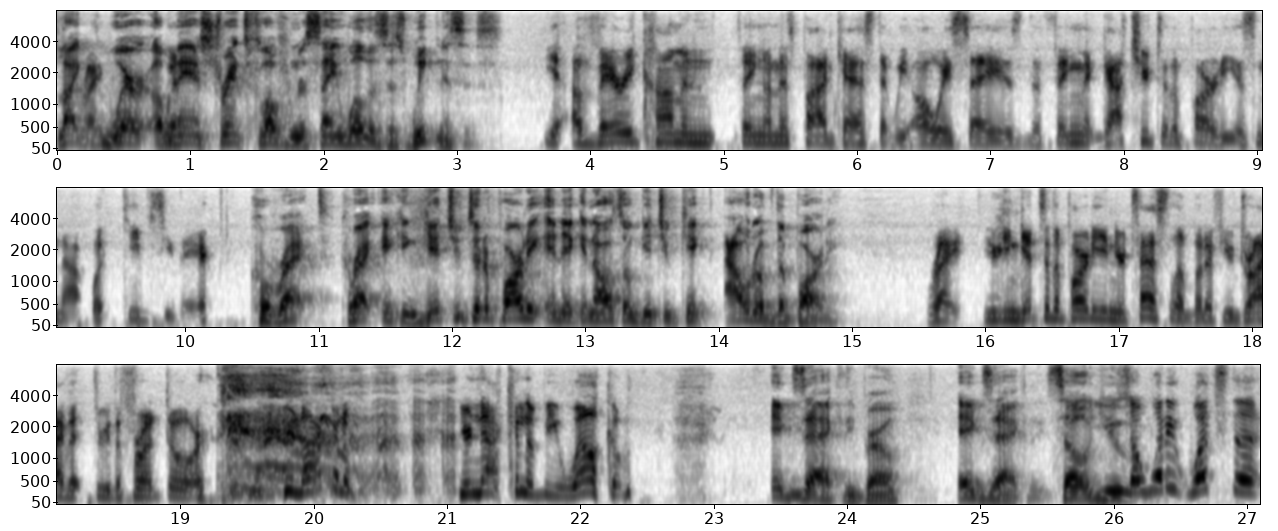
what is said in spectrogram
Like where a man's strengths flow from the same well as his weaknesses. Yeah a very common thing on this podcast that we always say is the thing that got you to the party is not what keeps you there. Correct correct. It can get you to the party and it can also get you kicked out of the party. Right. You can get to the party in your Tesla, but if you drive it through the front door, you're not gonna you're not gonna be welcome. exactly bro exactly so you So what? What's the?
